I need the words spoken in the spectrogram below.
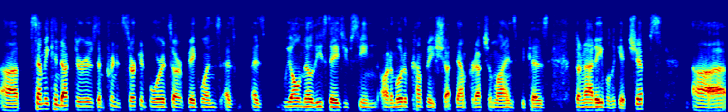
uh, semiconductors and printed circuit boards are big ones. As as we all know these days, you've seen automotive companies shut down production lines because they're not able to get chips. Uh,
